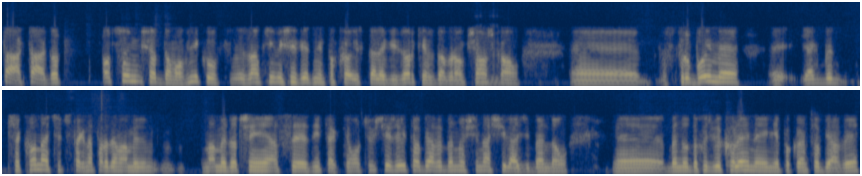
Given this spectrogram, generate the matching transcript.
Tak, tak. Od, odsuńmy się od domowników, zamknijmy się w jednym pokoju z telewizorkiem, z dobrą książką. E, spróbujmy e, jakby przekonać się, czy tak naprawdę mamy, mamy do czynienia z, z infekcją. Oczywiście, jeżeli te objawy będą się nasilać i będą, e, będą dochodziły kolejne niepokojące objawy,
